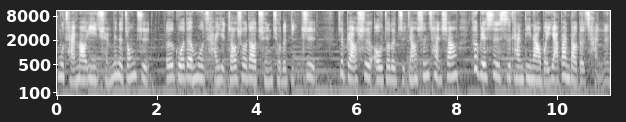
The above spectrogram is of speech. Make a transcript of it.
木材贸易全面的终止。俄国的木材也遭受到全球的抵制，这表示欧洲的纸浆生产商，特别是斯堪的纳维亚半岛的产能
